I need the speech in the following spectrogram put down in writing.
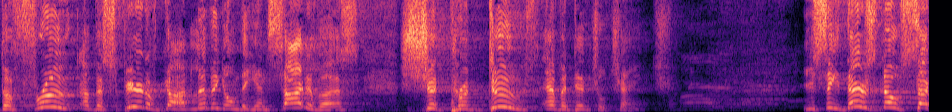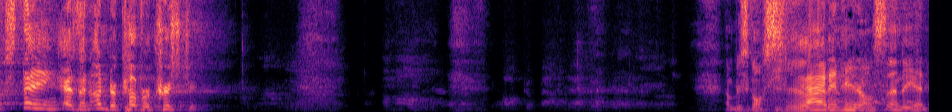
the fruit of the Spirit of God living on the inside of us should produce evidential change. You see, there's no such thing as an undercover Christian. I'm just going to slide in here on Sunday and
